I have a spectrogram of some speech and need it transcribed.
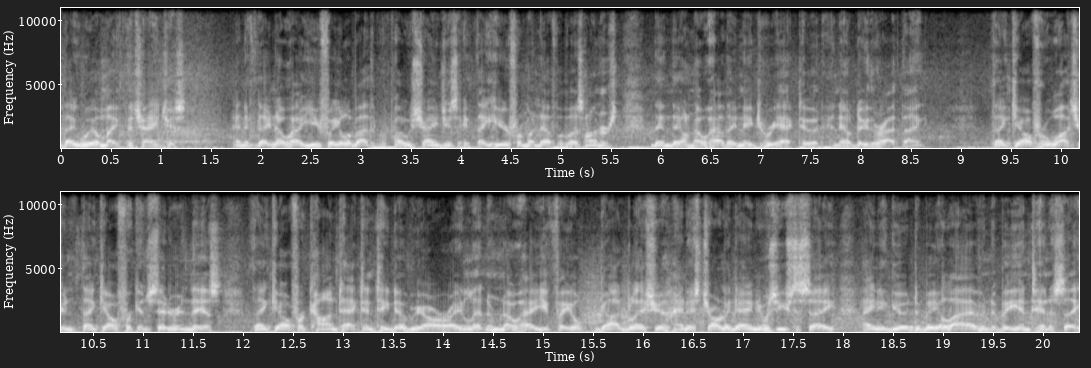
they will make the changes. And if they know how you feel about the proposed changes, if they hear from enough of us hunters, then they'll know how they need to react to it and they'll do the right thing. Thank y'all for watching. Thank y'all for considering this. Thank y'all for contacting TWRA, letting them know how you feel. God bless you. And as Charlie Daniels used to say, ain't it good to be alive and to be in Tennessee?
